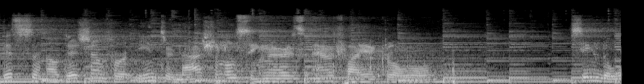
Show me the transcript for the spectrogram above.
This is an audition for International Singers and Fire Global. Sing the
